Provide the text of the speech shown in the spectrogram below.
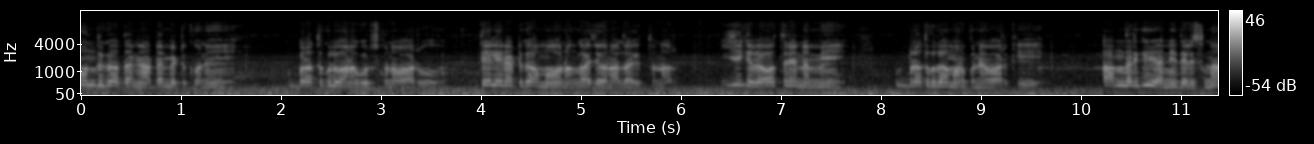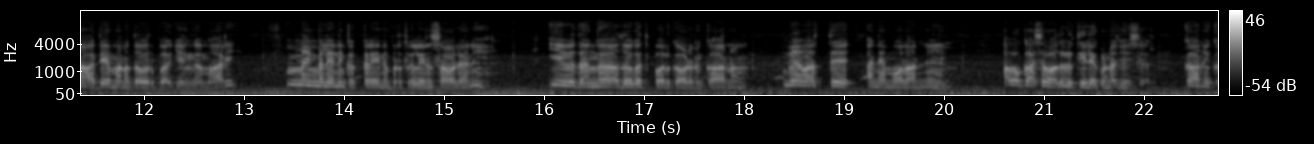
ముందుగా దాన్ని అడ్డం పెట్టుకొని బ్రతుకులు అనగూర్చుకున్న వారు తెలియనట్టుగా మౌనంగా జీవనాలు సాగిస్తున్నారు. ఈక వ్యవస్థని నమ్మి బ్రతుకుదాం అనుకునే వారికి అందరికీ అన్నీ తెలిసినా అదే మన దౌర్భాగ్యంగా మారి మింగలేని కక్కలేని బ్రతకలేని సావులేని ఈ విధంగా అధోగతి పాలు కావడానికి కారణం వ్యవస్థే అనే మూలాన్ని అవకాశవాదులు తెలియకుండా చేశారు. కనుక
